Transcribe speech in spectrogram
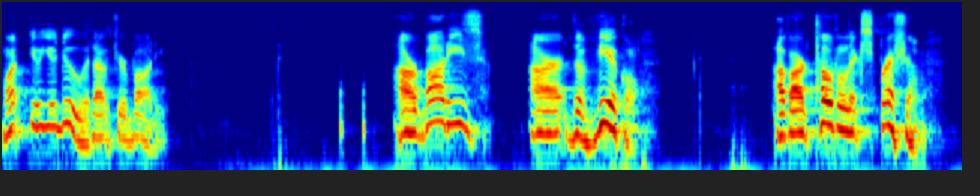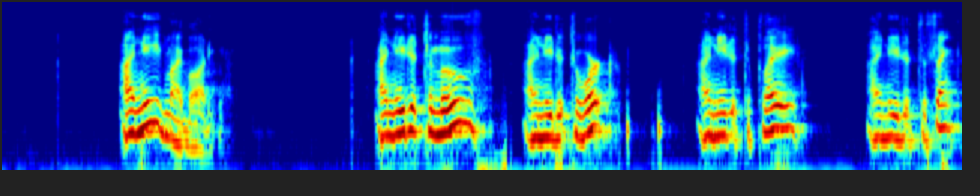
What do you do without your body? Our bodies are the vehicle of our total expression. I need my body. I need it to move. I need it to work. I need it to play. I need it to think.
